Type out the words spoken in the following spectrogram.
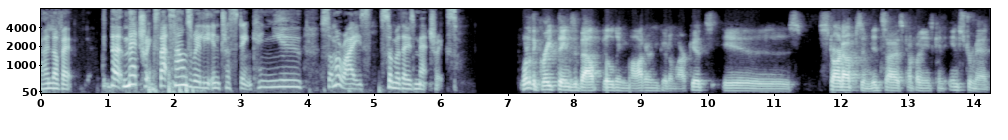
I love it. The metrics, that sounds really interesting. Can you summarize some of those metrics? One of the great things about building modern go to markets is startups and mid-sized companies can instrument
